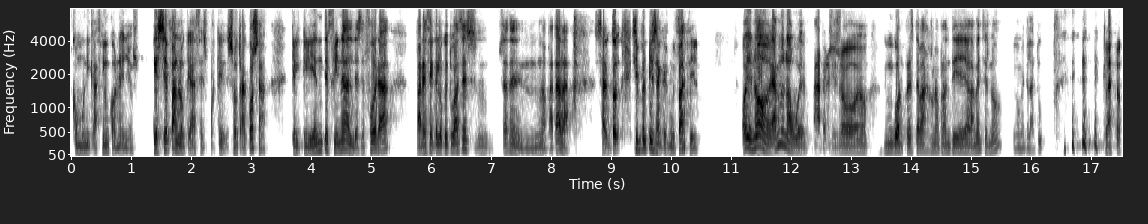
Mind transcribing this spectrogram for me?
comunicación con ellos, que sepan lo que haces, porque es otra cosa, que el cliente final desde fuera parece que lo que tú haces mm, se hace en una patada. Siempre piensan que es muy fácil. Oye, no, dame una web. Ah, pero si eso un WordPress te bajas una plantilla y ya la metes, ¿no? Digo, métela tú. claro.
